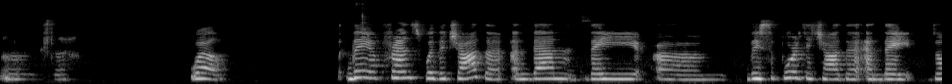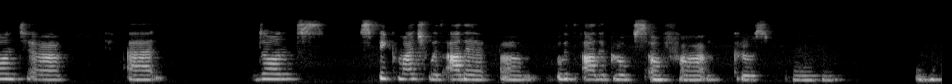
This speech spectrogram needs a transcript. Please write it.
well they are friends with each other and then they um, they support each other and they don't uh, uh, don't speak much with other um, with other groups of um, crews. Mm-hmm. Mm-hmm.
